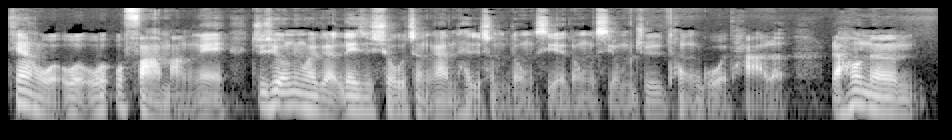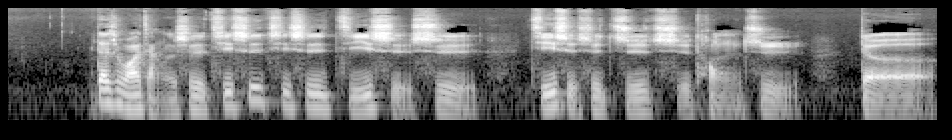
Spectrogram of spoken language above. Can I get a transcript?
天，我我我我法盲哎，就是用另外一个类似修正案还是什么东西的东西，我们就是通过它了。然后呢，但是我要讲的是，其实其实即使是即使是支持同志的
